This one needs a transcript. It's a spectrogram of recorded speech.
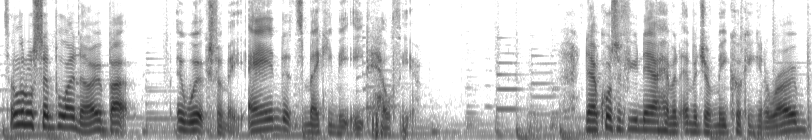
It's a little simple, I know, but it works for me, and it's making me eat healthier. Now, of course, if you now have an image of me cooking in a robe,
